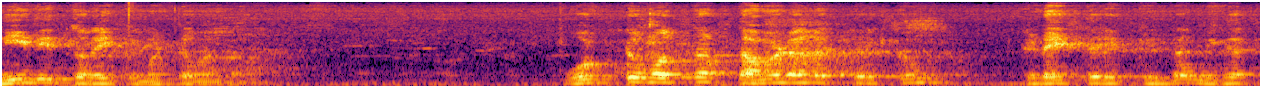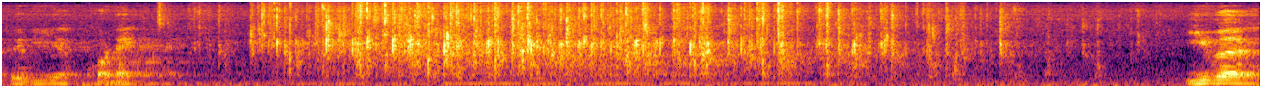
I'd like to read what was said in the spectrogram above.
நீதித்துறைக்கு மட்டுமல்ல ஒட்டுமொத்த தமிழகத்திற்கும் கிடைத்திருக்கின்ற மிகப்பெரிய கொடை. இவர்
